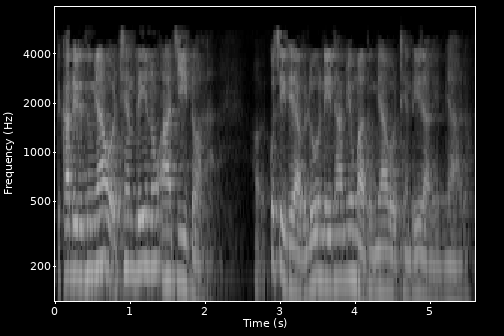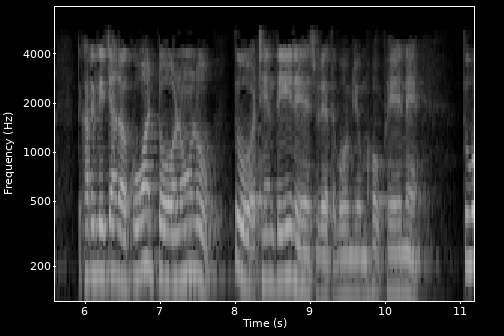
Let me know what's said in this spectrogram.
တယ်တခါတည်းသူများကိုအထင်သေးလုံးအားကြီးသွားတာဟုတ်ကိုယ်စိတ်ထဲကဘလို့အနေထားမျိုးမှသူများကိုအထင်သေးတာတွေများတော့ တခါတလေကြတော့ကိုကတော်လွန်းလို့သူ့ကိုအထင်သေးတယ်ဆိုတဲ့သဘောမျိုးမဟုတ်ဘဲနဲ့ तू က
